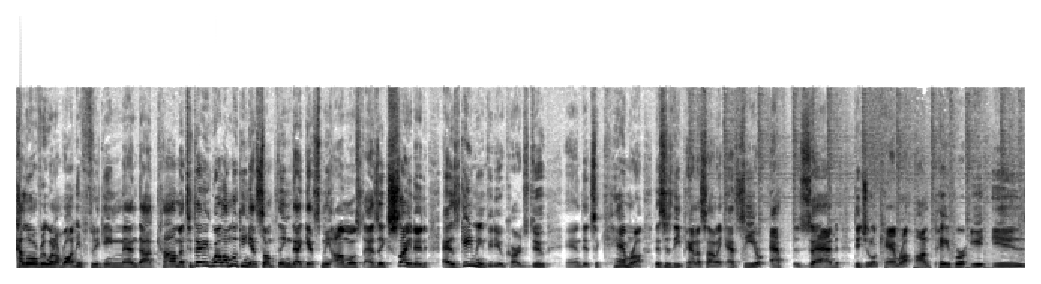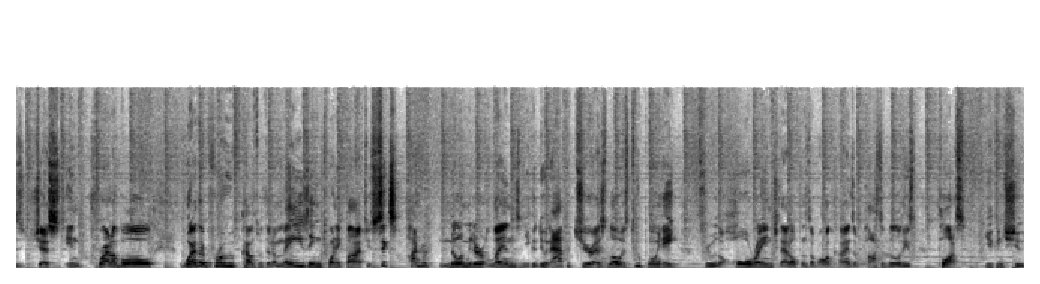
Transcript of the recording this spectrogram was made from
Hello everyone, I'm Rodney from 3dGameMan.com and today, well, I'm looking at something that gets me almost as excited as gaming video cards do, and it's a camera. This is the Panasonic FZ or FZ digital camera. On paper, it is just incredible. Weatherproof, comes with an amazing 25 to 600 millimeter lens, and you can do an aperture as low as 2.8 through the whole range. That opens up all kinds of possibilities. Plus, you can shoot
